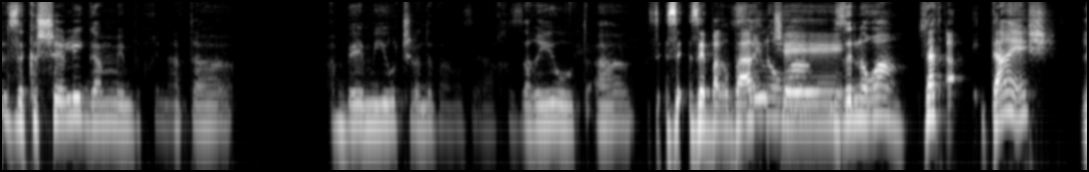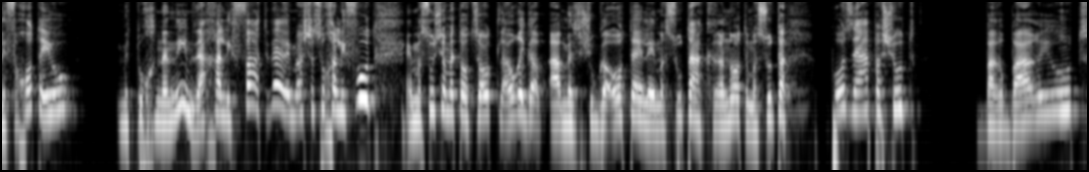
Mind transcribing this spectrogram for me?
זה קשה לי גם מבחינת ה... הבהמיות של הדבר הזה, האכזריות. ה... זה, זה, זה ברבריות זה ש... נורא, זה נורא. זאת אומרת, דאעש, לפחות היו מתוכננים, זה היה חליפה, אתה יודע, מה שעשו חליפות, הם עשו שם את ההוצאות להורג המשוגעות האלה, הם עשו את ההקרנות, הם עשו את ה... פה זה היה פשוט ברבריות,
